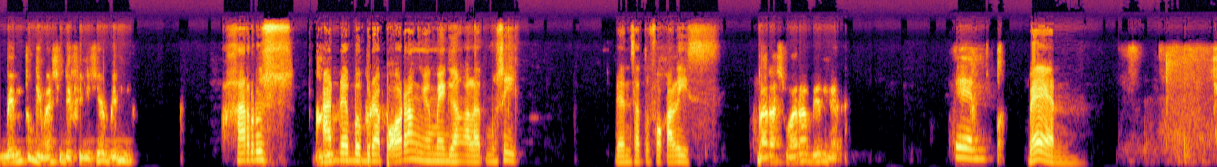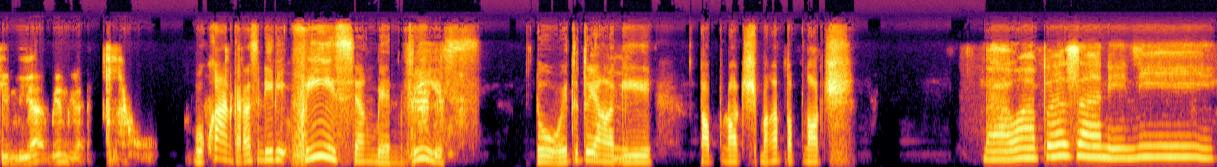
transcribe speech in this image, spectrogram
band tuh gimana sih definisinya band? Harus Grup, ada beberapa orang yang megang alat musik dan satu vokalis. bara suara band gak? Ben. Band. Hindia band gak? Bukan, karena sendiri Fish yang band Fish. Tuh, itu tuh yang Mm-mm. lagi top notch banget, top notch. Bawa pesan ini.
